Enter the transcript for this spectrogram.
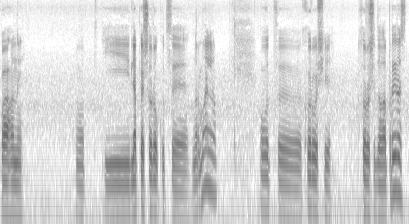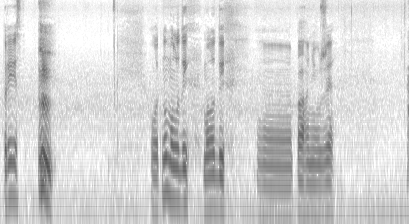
пагони. От, і для першого року це нормально. От, е, хороші, хороший дала прирост, приріст. От, ну, молодих, молодих е, пагонів вже е,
